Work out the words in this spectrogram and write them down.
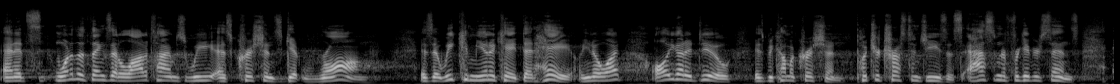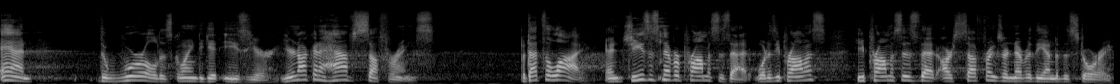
And it's one of the things that a lot of times we as Christians get wrong is that we communicate that, hey, you know what? All you got to do is become a Christian, put your trust in Jesus, ask Him to forgive your sins, and the world is going to get easier. You're not going to have sufferings. But that's a lie. And Jesus never promises that. What does he promise? He promises that our sufferings are never the end of the story.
